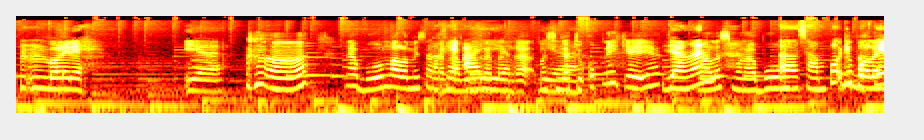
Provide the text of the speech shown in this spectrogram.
Mm-mm, boleh deh. Iya. Nabung kalau misalkan Pakai nabung ternyata air, nggak masih iya. nggak cukup nih kayaknya. Jangan males mau nabung. eh, sampo dipakai boleh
